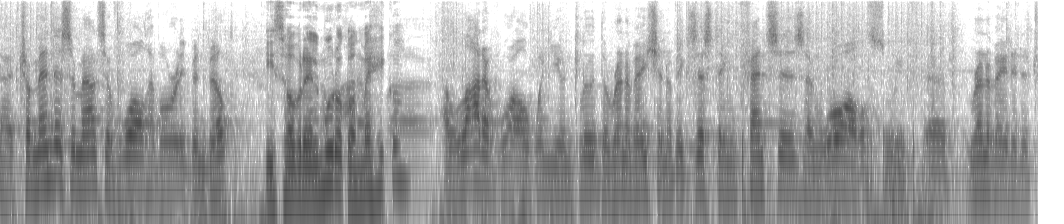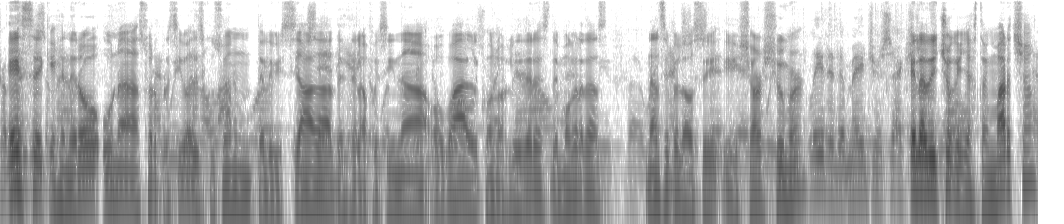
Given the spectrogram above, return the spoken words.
uh, tremendous amounts of wall have already been built. Y sobre el muro con México, A lot of wall when you include the renovation of existing fences and walls. We've uh, renovated a tremendous ese que generó una sorpresiva discusión televisada desde la oficina oval con los líderes demócratas Nancy Pelosi y Charles Schumer. Él ha dicho que ya está en marcha,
